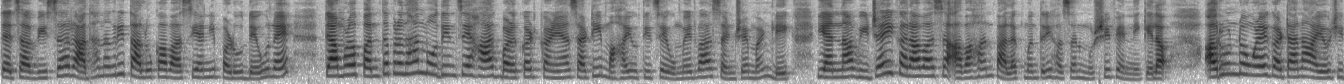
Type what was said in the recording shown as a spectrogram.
त्याचा विसर राधानगरी तालुकावासियांनी पडू देऊ नये. त्यामुळे पंतप्रधान मोदींचे हात बळकट करण्यासाठी महायुतीचे उमेदवार संजय मंडलिक यांना विजयी करावा असं आवाहन पालकमंत्री हसन मुश्रीफ यांनी केलं. अरुण डोंगळे गटानं आयोजित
